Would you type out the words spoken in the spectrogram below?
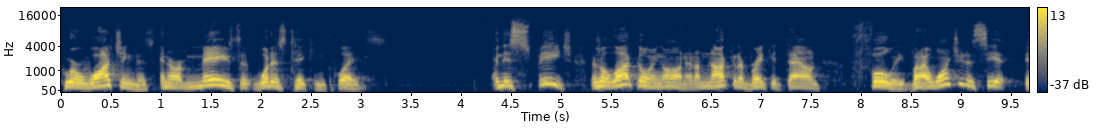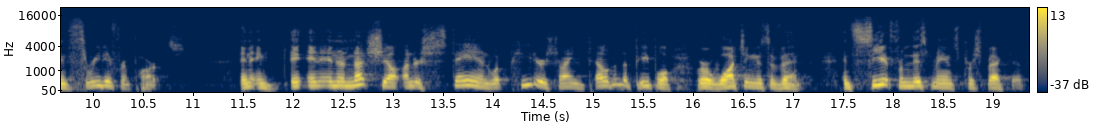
who are watching this and are amazed at what is taking place. In this speech, there's a lot going on, and I'm not going to break it down fully, but I want you to see it in three different parts. And in, in, in, a nutshell, understand what Peter is trying to tell to the people who are watching this event and see it from this man's perspective.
